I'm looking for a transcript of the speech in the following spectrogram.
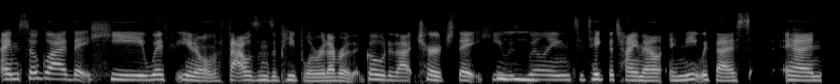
I'm so glad that he, with you know thousands of people or whatever that go to that church, that he was Mhm. willing to take the time out and meet with us and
